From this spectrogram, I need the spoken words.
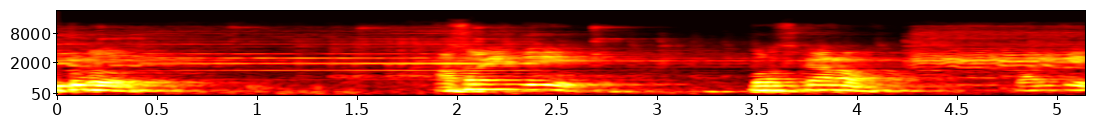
ఇప్పుడు అసలైంది పురస్కారం వారికి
